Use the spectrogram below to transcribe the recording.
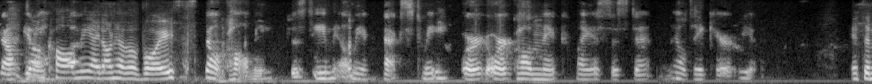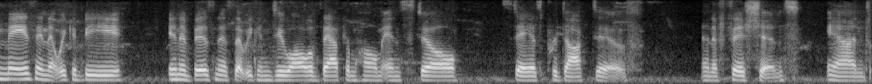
don't Don't call me. I don't have a voice. don't call me. Just email me or text me or or call Nick, my assistant. and He'll take care of you. It's amazing that we could be in a business that we can do all of that from home and still stay as productive and efficient and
